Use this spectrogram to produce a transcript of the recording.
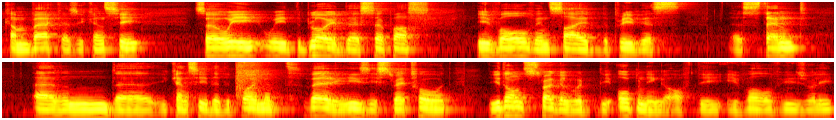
come back, as you can see. So we, we deployed the Surpass Evolve inside the previous uh, stent, and uh, you can see the deployment very easy, straightforward. You don't struggle with the opening of the Evolve usually.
